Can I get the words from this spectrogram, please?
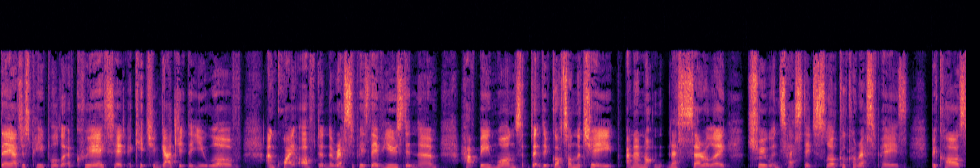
They are just people that have created a kitchen gadget that you love. And quite often the recipes they've used in them have been ones that they've got on the cheap and are not necessarily true and tested slow cooker recipes. Because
